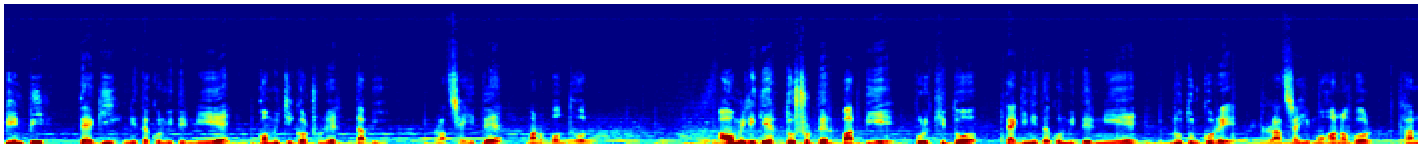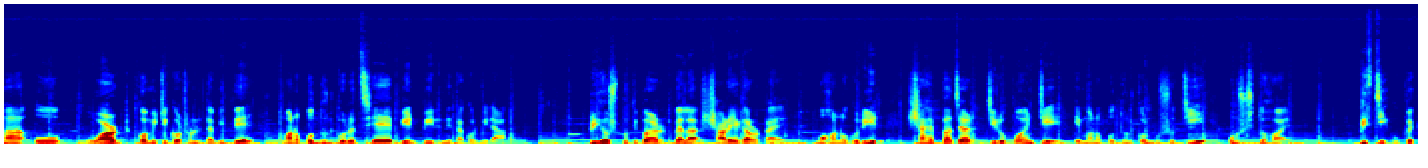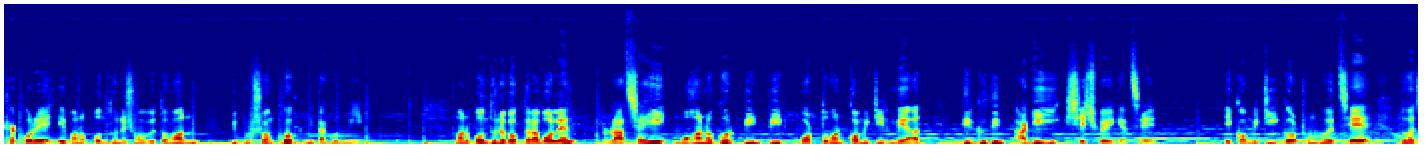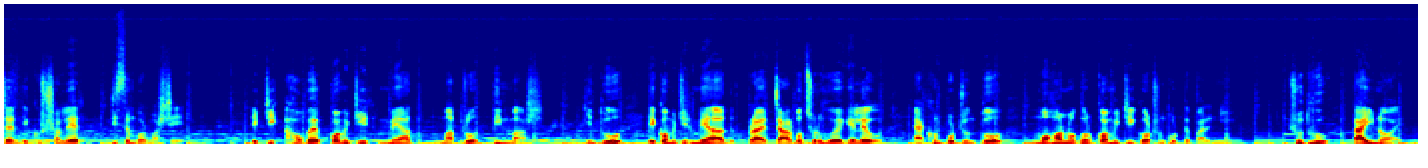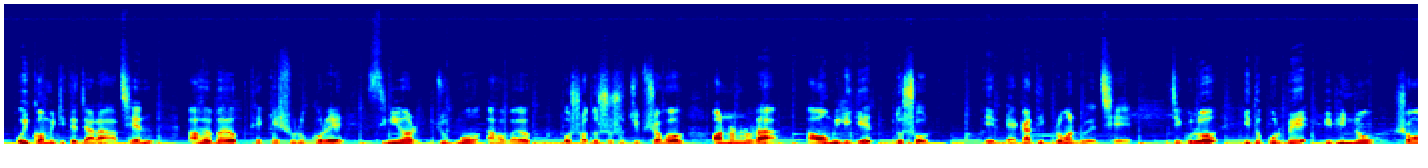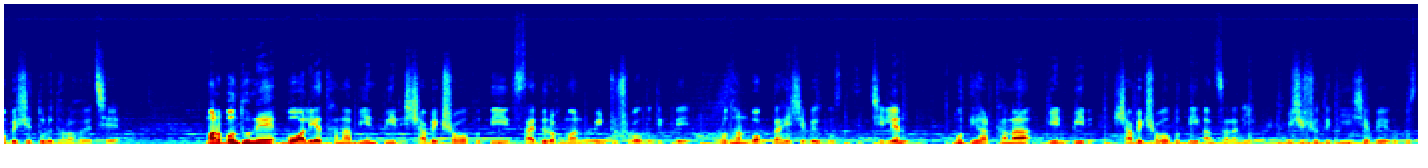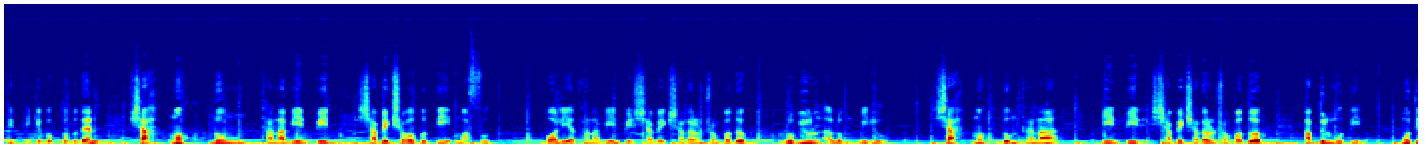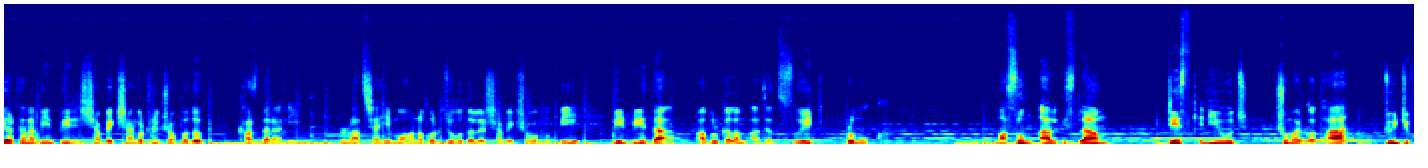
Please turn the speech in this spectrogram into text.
বিএনপির ত্যাগী নেতাকর্মীদের নিয়ে কমিটি গঠনের দাবি, রাজশাহীতে মানববন্ধন। আওয়ামী লীগের দোসরদের বাদ দিয়ে পরীক্ষিত ত্যাগী নেতাকর্মীদের নিয়ে নতুন করে রাজশাহী মহানগর, থানা ও ওয়ার্ড কমিটি গঠনের দাবিতে মানববন্ধন করেছে বিএনপির নেতাকর্মীরা। বৃহস্পতিবার বেলা সাড়ে এগারোটায় মহানগরীর সাহেববাজার জিরো পয়েন্টে এই মানববন্ধন কর্মসূচি অনুষ্ঠিত হয়। বৃষ্টি উপেক্ষা করে এ মানববন্ধনে সমবেত হন বিপুল সংখ্যক নেতাকর্মী। মানববন্ধনে বক্তারা বলেন, রাজশাহী মহানগর বিএনপির বর্তমান কমিটির মেয়াদ দীর্ঘদিন আগেই শেষ হয়ে গেছে। এই কমিটি গঠন হয়েছে দু হাজার একুশ সালের ডিসেম্বর মাসে। একটি আহ্বায়ক কমিটির মেয়াদ মাত্র তিন মাস। কিন্তু এই কমিটির মেয়াদ প্রায় চার বছর হয়ে গেলেও এখন পর্যন্ত মহানগর কমিটি গঠন করতে পারেনি। শুধু তাই নয় ওই কমিটিতে যারা আছেন, আহ্বায়ক থেকে শুরু করে সিনিয়র যুগ্ম আহ্বায়ক ও সদস্য সচিব সহ অন্যান্যরা আওয়ামী লীগের দোসর এর একাধিক প্রমাণ রয়েছে, যেগুলো ইতোপূর্বে বিভিন্ন সমাবেশে তুলে ধরা হয়েছে। মানববন্ধনে বোয়ালিয়া থানা বিএনপির সাবেক সভাপতি সাইদুর রহমান পিন্টুর সভাপতিত্বে প্রধান বক্তা হিসেবে উপস্থিত ছিলেন মতিহার থানা বিএনপির সাবেক সভাপতি আনসার আলী। বিশেষ অতিথি হিসেবে উপস্থিত থেকে বক্তব্য দেন শাহ মখদুম থানা বিএনপির সাবেক সভাপতি মাসুদ বলিয়া থানা বিএনপির সাবেক সাধারণ সম্পাদক রবিউল আলম মিলু, শাহ মখদুম থানা বিএনপির সাবেক সাধারণ সম্পাদক আব্দুল মতিন, মতিহার থানা বিএনপির সাবেক সাংগঠনিক সম্পাদক খাসদার আলী। রাজশাহী মহানগর যুবদলের সাবেক সভাপতি বিএনপি নেতা আবুল কালাম আজাদ সুইট প্রমুখ। মাসুম আল ইসলাম, ডেস্ক নিউজ, সময় কথা, টোয়েন্টি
